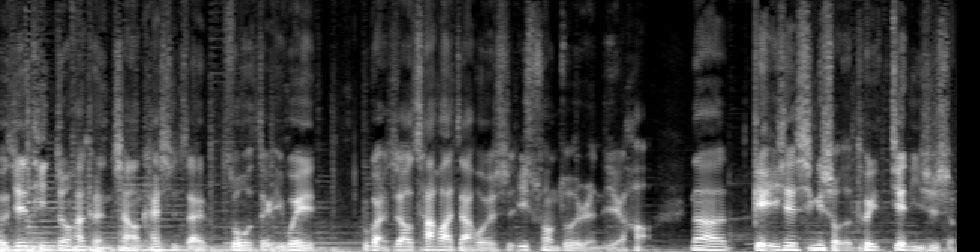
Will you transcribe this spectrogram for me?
有些听众，他可能想要开始在做这一位，不管是要插画家或者是艺术创作的人也好，那给一些新手的推建议是什么？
